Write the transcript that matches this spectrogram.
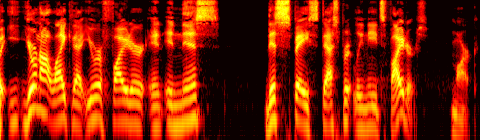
but you're not like that. You're a fighter, and in this this space desperately needs fighters. Mark,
